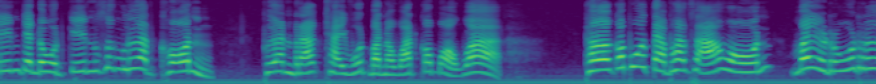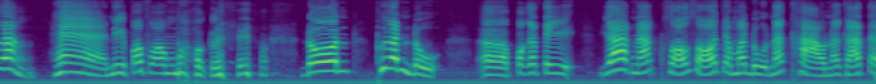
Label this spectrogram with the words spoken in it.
ดินจะดูดกินซึ่งเลือดคน เพื่อนรักชัยวุฒิบรรวัฒน์ก็บอกว่า เธอก็พูดแต่ภาษาโหนไม่รู้เรื่อง แห่นี่ป้าฟองบอกเลย โดนเพื่อนดุปกติยากนักสอสอจะมาดุนักข่าวนะคะ แต่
